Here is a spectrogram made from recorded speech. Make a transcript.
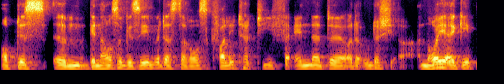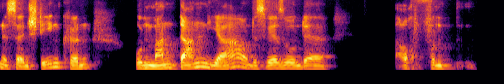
ob das ähm, genauso gesehen wird, dass daraus qualitativ veränderte oder neue Ergebnisse entstehen können und man dann ja, und das wäre so der, auch von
